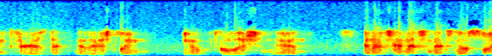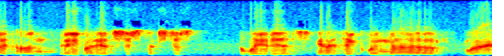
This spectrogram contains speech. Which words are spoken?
thinks there is, they're, they're just plain, you know, foolish. And, and and that's and that's that's no slight on anybody. That's just that's just the way it is. And I think when uh, when I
